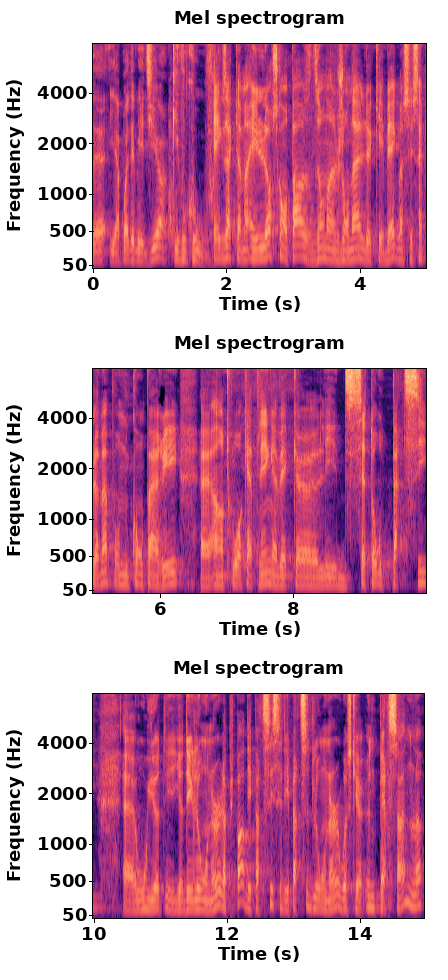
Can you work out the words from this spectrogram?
euh, il n'y a pas de médias qui vous couvrent. Exactement. Et lorsqu'on passe, disons, dans le journal de Québec, ben, c'est simplement pour nous comparer euh, en trois, quatre lignes avec euh, les 17 autres partis euh, où il y, a, des- il y a des loners. La plupart des partis, c'est des partis de loners où est-ce qu'il y a une personne. Là.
